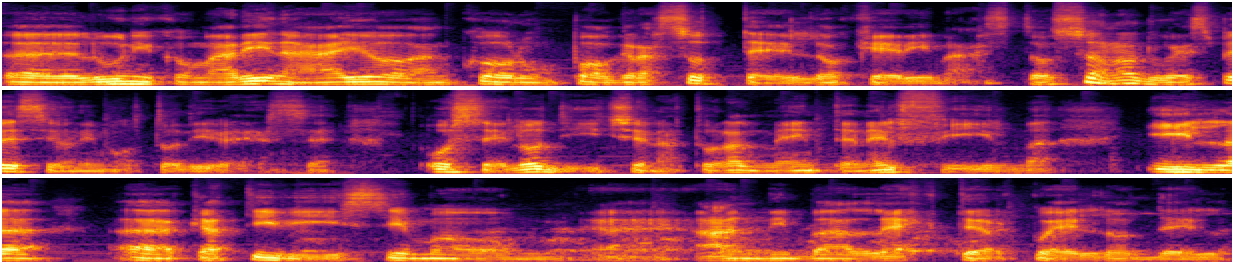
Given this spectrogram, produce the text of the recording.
eh, l'unico marinaio ancora un po' grassottello che è rimasto. Sono due espressioni molto diverse. O se lo dice naturalmente nel film il eh, cattivissimo eh, Hannibal Lecter, quello del,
